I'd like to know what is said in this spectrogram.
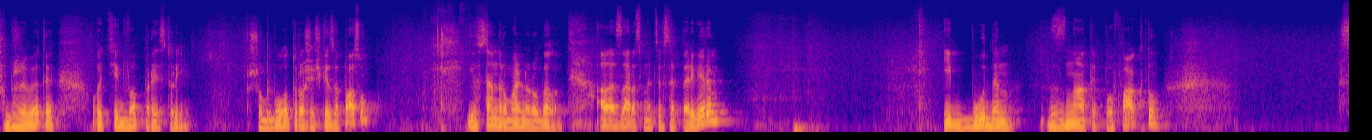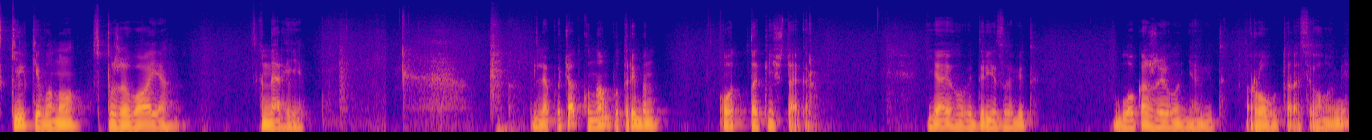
щоб живити оці два пристрої. Щоб було трошечки запасу і все нормально робило. Але зараз ми це все перевіримо і будемо знати по факту, скільки воно споживає енергії. Для початку нам потрібен от такий штекер. Я його відрізав від блока живлення від роутера Xiaomi,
